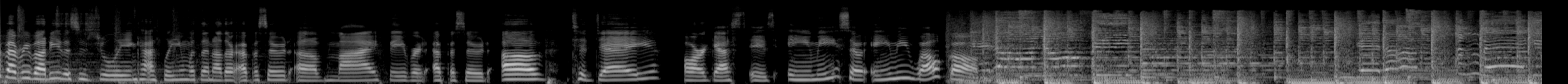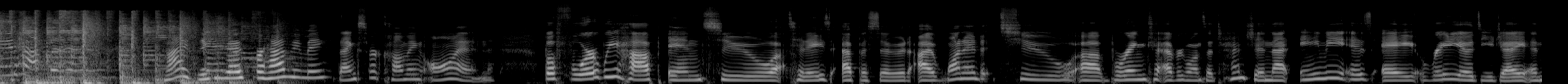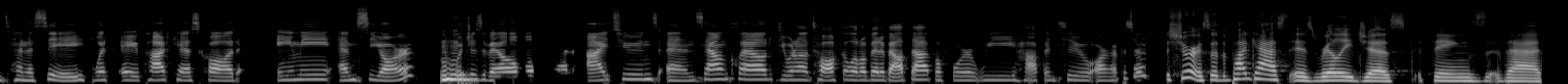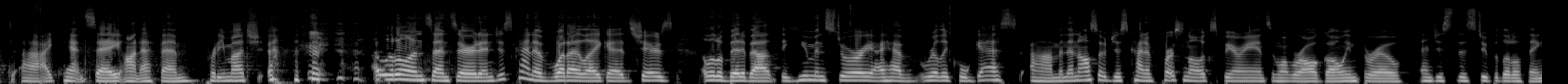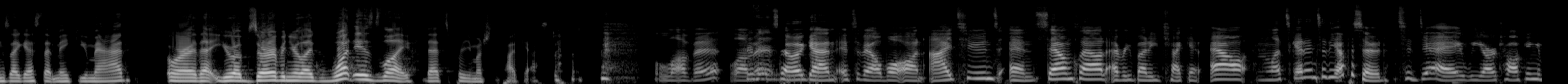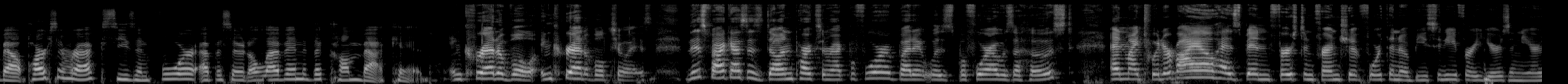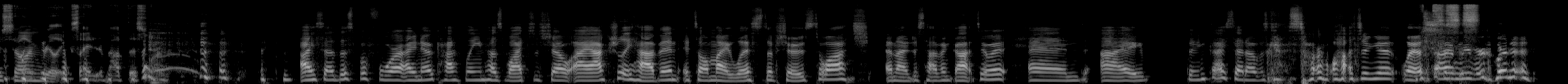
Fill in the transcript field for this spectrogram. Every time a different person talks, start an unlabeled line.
Up, everybody? This is Julie and Kathleen with another episode of my favorite episode of today. Our guest is Amy. So, Amy, welcome.
Hi, thank you guys for having me.
Thanks for coming on. Before we hop into today's episode, I wanted to uh, bring to everyone's attention that Amy is a radio DJ in Tennessee with a podcast called Amy MCR,
Mhm.
which is available iTunes and SoundCloud. Do you want to talk a little bit about that before we hop into our episode?
Sure. So the podcast is really just things that uh, I can't say on FM, pretty much, a little uncensored, and just kind of what I like. It shares a little bit about the human story. I have really cool guests, um, and then also just kind of personal experience and what we're all going through, and just the stupid little things, I guess, that make you mad or that you observe and you're like, what is life? That's pretty much the podcast.
Love it. Love it. So, again, it's available on iTunes and SoundCloud. Everybody, check it out. And let's get into the episode. Today, we are talking about Parks and Rec, Season 4, Episode 11 The Comeback Kid.
Incredible, incredible choice. This podcast has done Parks and Rec before, but it was before I was a host. And my Twitter bio has been first in friendship, fourth in obesity for years and years. So I'm really excited about this one.
I said this before. I know Kathleen has watched the show. I actually haven't. It's on my list of shows to watch, and I just haven't got to it. And I think I said I was going to start watching it last time we recorded,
